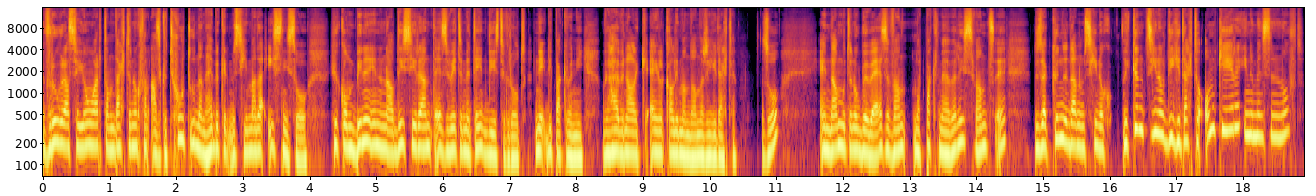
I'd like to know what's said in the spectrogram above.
Vroeger, als je jong was, dan dacht je nog van als ik het goed doe, dan heb ik het misschien. Maar dat is niet zo. Je komt binnen in een auditieruimte en ze weten meteen, die is te groot. Nee, die pakken we niet. We hebben eigenlijk al iemand anders in gedachten. Zo. En dan moeten ook bewijzen van, maar pakt mij wel eens. Want, hè, dus dat kun je dan misschien nog... Je kunt misschien nog die gedachten omkeren in de mensen in hun hoofd.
